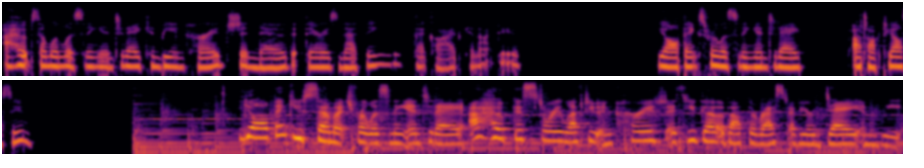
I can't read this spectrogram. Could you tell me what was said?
I hope someone listening in today can be encouraged and know that there is nothing that God cannot do. Y'all, thanks for listening in today. I'll talk to y'all soon. Y'all, thank you so much for listening in today. I hope this story left you encouraged as you go about the rest of your day and week.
